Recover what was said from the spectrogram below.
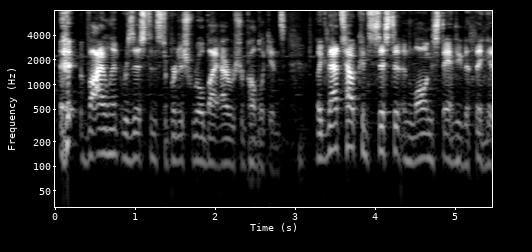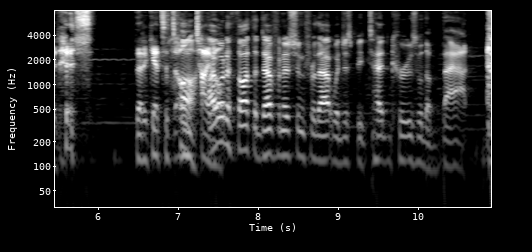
violent resistance to British rule by Irish Republicans. Like that's how consistent and long-standing a thing it is. That it gets its Huh, own title. I would have thought the definition for that would just be Ted Cruz with a bat.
